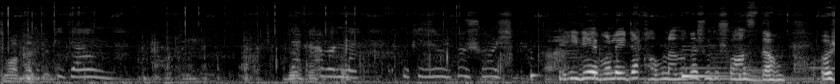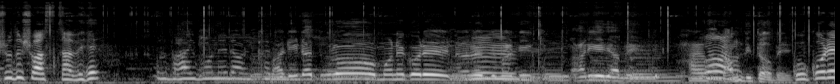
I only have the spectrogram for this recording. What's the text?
ধোঁয়া থাকবে না। এই রে বলে এটা খাব না আমাকে শুধু সস দাও ও শুধু সস খাবে। ওর ভাই বোনেরা ওইখানে। বাটিটা তুলো মনে করে নাহলে তো বাটি হারিয়ে যাবে। দাম দিতে হবে। কুকুরে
